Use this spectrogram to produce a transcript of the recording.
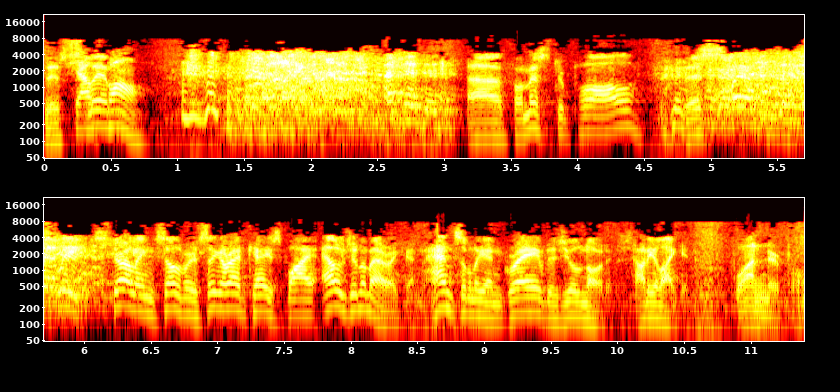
this slim... Chalfont. Uh, for Mr. Paul, this slim, sleek, sterling silver cigarette case by Elgin American. Handsomely engraved, as you'll notice. How do you like it? Wonderful.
